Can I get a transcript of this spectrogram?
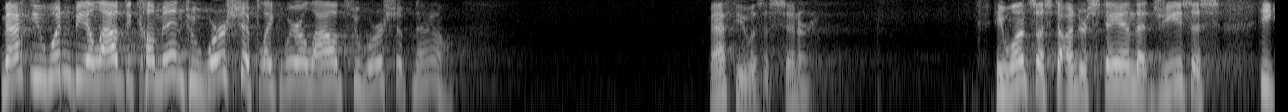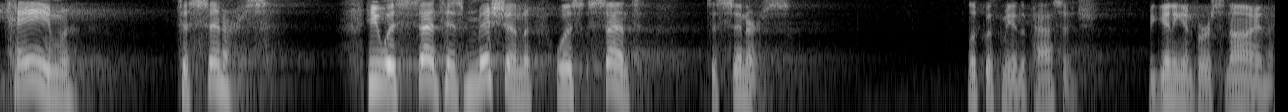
Matthew wouldn't be allowed to come in to worship like we're allowed to worship now. Matthew was a sinner. He wants us to understand that Jesus, he came to sinners. He was sent, his mission was sent to sinners. Look with me in the passage, beginning in verse 9.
